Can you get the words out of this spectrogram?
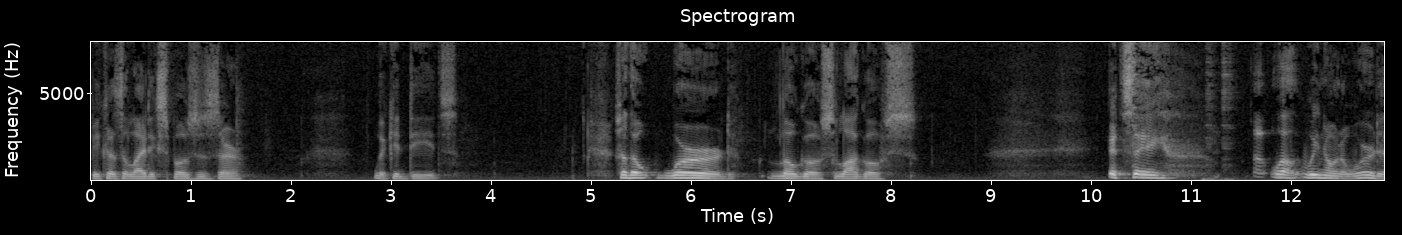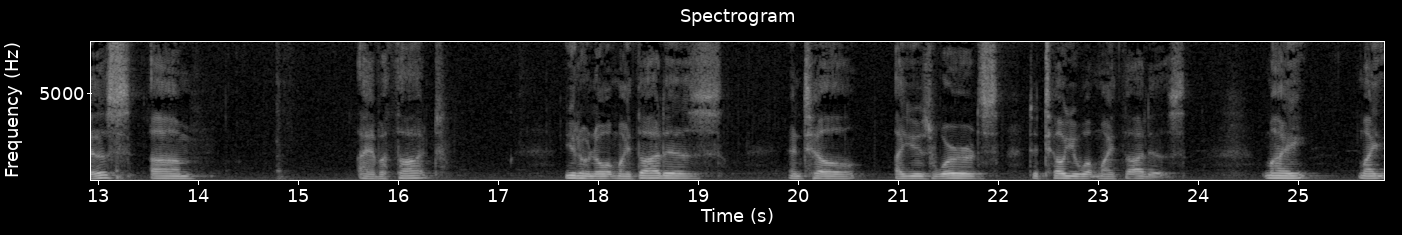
because the light exposes their wicked deeds. So the word logos, logos, it's a, well, we know what a word is. Um, I have a thought. You don't know what my thought is until I use words to tell you what my thought is. My my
